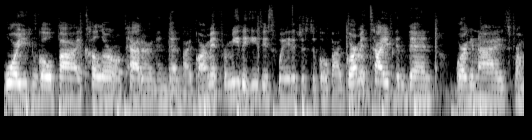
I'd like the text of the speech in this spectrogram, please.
or you can go by color or pattern and then by garment. For me, the easiest way is just to go by garment type and then organize from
